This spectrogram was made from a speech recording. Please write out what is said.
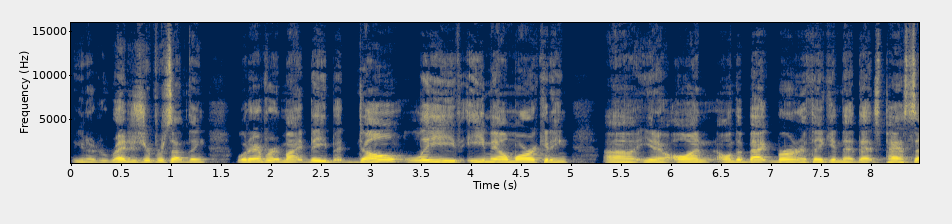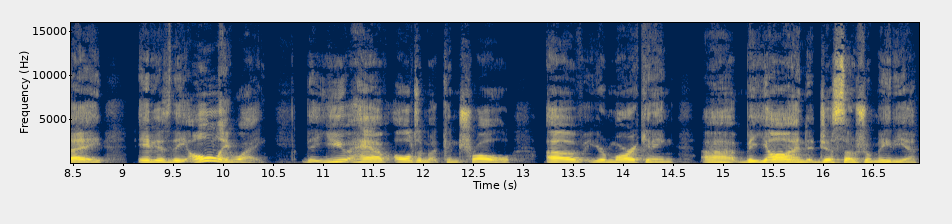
you know, to register for something, whatever it might be. But don't leave email marketing, uh, you know, on on the back burner thinking that that's passe. It is the only way that you have ultimate control of your marketing uh, beyond just social media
